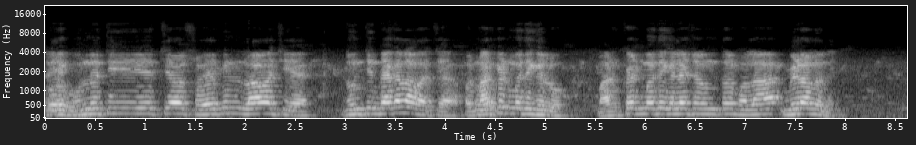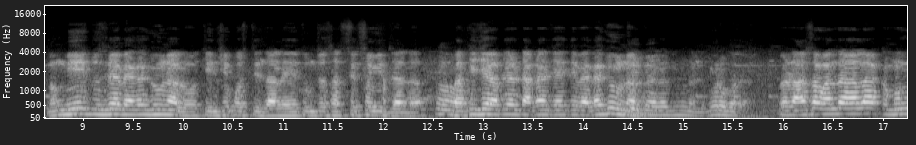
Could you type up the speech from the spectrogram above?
तर एक बरोबर. उन्नतीच्या सोयाबीन लावायची आहे दोन तीन बॅगा लावायच्या पण हो. मार्केटमध्ये गेलो मार्केटमध्ये गेल्याच्यानंतर मला मिळालं नाही. मग मी दुसऱ्या बॅगा घेऊन आलो तीनशे पस्तीस झालं हे तुमचं सातशे सव्वीस हो. झालं बाकी जे आपल्याला टाकायचे आहे ते बॅगा घेऊन आलो. बॅगा घेऊन आले बरोबर आहे. पण असा वांदा आला का मग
